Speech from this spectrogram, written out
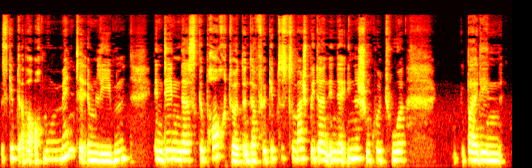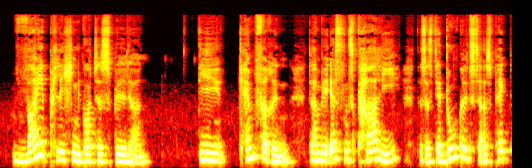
Es gibt aber auch Momente im Leben, in denen das gebraucht wird. Und dafür gibt es zum Beispiel dann in der indischen Kultur bei den weiblichen Gottesbildern die Kämpferin. Da haben wir erstens Kali, das ist der dunkelste Aspekt.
